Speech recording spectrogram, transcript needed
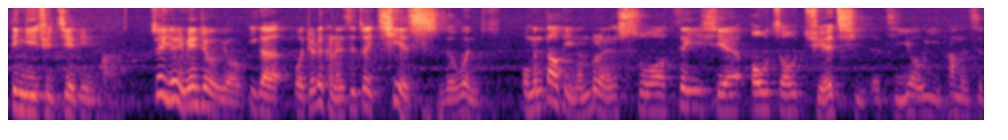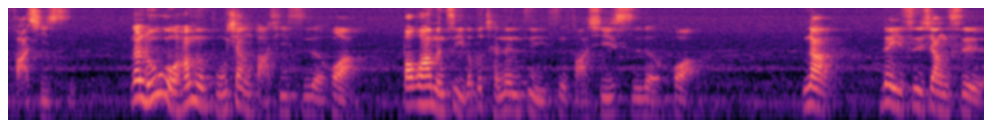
定义去界定它，所以这里面就有一个，我觉得可能是最切实的问题：我们到底能不能说这一些欧洲崛起的极右翼他们是法西斯？那如果他们不像法西斯的话，包括他们自己都不承认自己是法西斯的话，那？类似像是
